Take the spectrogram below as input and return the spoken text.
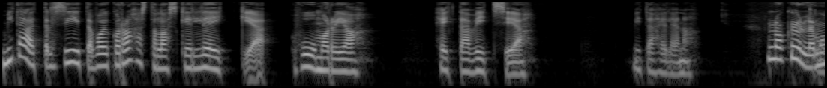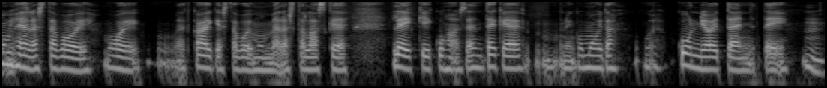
mitä ajattelet siitä, voiko rahasta laskea leikkiä, huumoria – heittää vitsiä. Mitä Helena? No kyllä mun Tuumit. mielestä voi, voi, että kaikesta voi mun mielestä laskea leikkiä, kunhan sen tekee niin kuin muita kunnioittain, että ei mm.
